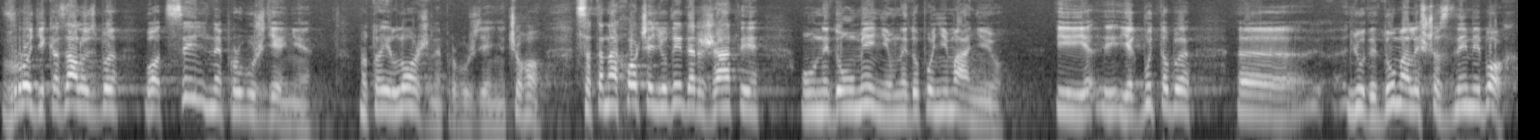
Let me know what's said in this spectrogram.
Вроді, казалось би, от сильне пробуждення, але то і ложне пробуждення. Чого? Сатана хоче людей держати у недоуменні, в недопоніманні. І як будь-то би е, люди думали, що з ними Бог.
